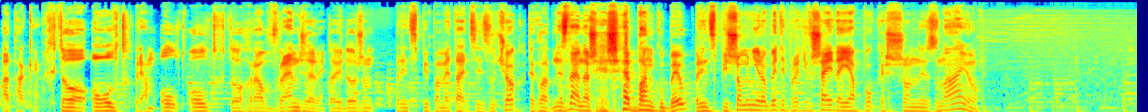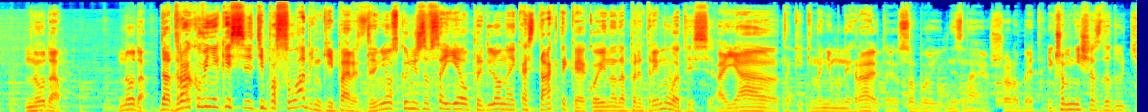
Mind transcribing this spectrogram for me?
Атаки. Хто олд, прям олд-олд, хто грав в рейнджери, той должен, в принципі, пам'ятати цей звучок. Так ладно, не знаю, на що я ще банку бив. В принципі, що мені робити проти Шейда, я поки що не знаю. Ну да. Ну да. Да, Драко він якийсь, типу, слабенький перець. Для нього, скоріш за все, є определена якась тактика, якої треба притримуватись, а я, так як на ньому не граю, то й особо не знаю, що робити. Якщо мені зараз дадуть.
